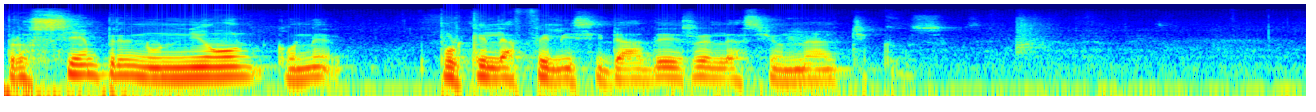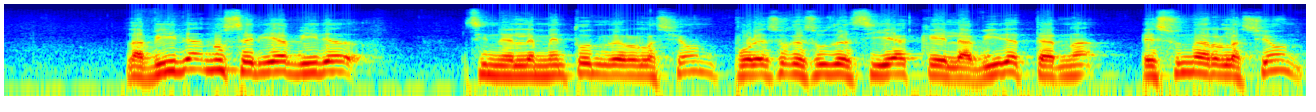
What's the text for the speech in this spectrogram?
pero siempre en unión con Él. Porque la felicidad es relacional, chicos. La vida no sería vida sin elementos de relación. Por eso Jesús decía que la vida eterna es una relación.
